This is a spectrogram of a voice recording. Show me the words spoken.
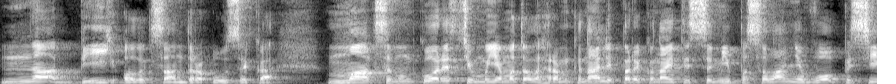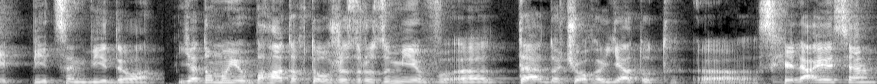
на бій Олександра Усика. Максимум користі в моєму телеграм-каналі. Переконайтесь самі, посилання в описі під цим відео. Я думаю, багато хто вже зрозумів е, те, до чого я тут е, схиляюся,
